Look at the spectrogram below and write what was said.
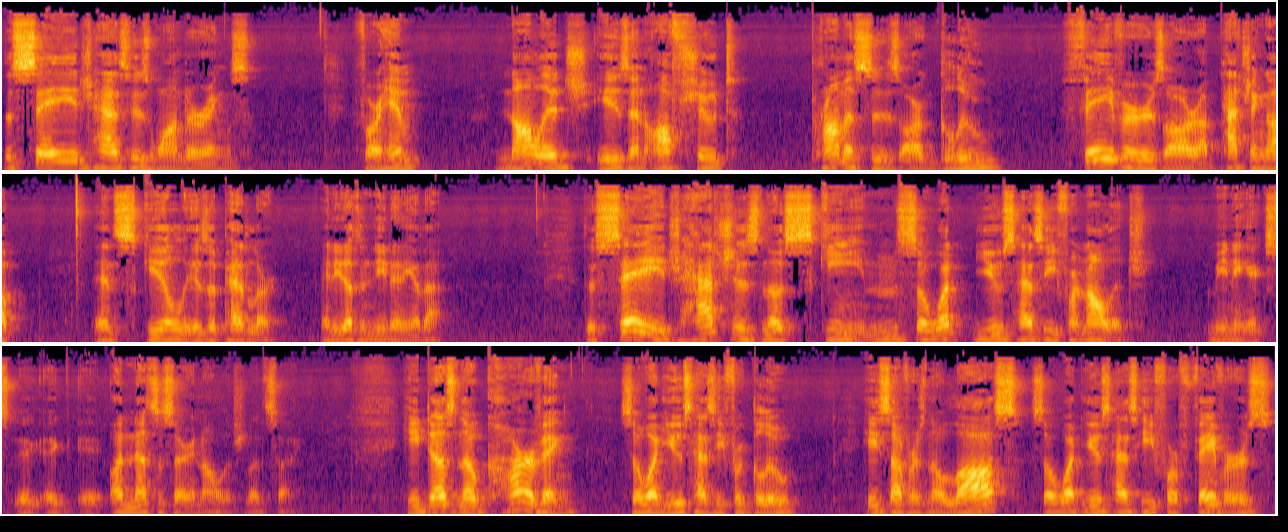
the sage has his wanderings. For him, knowledge is an offshoot, promises are glue, favors are a patching up, and skill is a peddler. And he doesn't need any of that. The sage hatches no schemes, so what use has he for knowledge? Meaning ex- unnecessary knowledge, let's say. He does no carving, so what use has he for glue? He suffers no loss, so what use has he for favors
